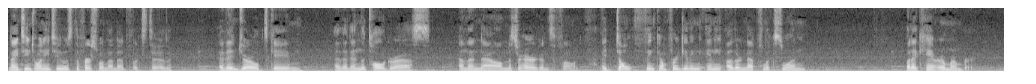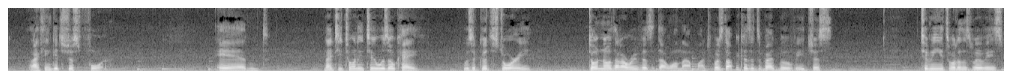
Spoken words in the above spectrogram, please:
1922 was the first one that Netflix did, and then Gerald's Game, and then In the Tall Grass, and then now Mr. Harrigan's Phone. I don't think I'm forgetting any other Netflix one, but I can't remember. I think it's just four. And 1922 was okay. It was a good story. Don't know that I'll revisit that one that much. But it's not because it's a bad movie. Just to me, it's one of those movies.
